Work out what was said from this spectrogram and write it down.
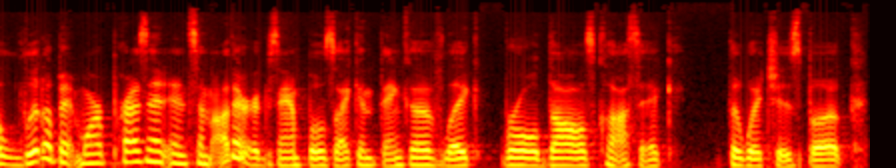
a little bit more present in some other examples I can think of, like Roald Dahl's classic The Witches Book,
